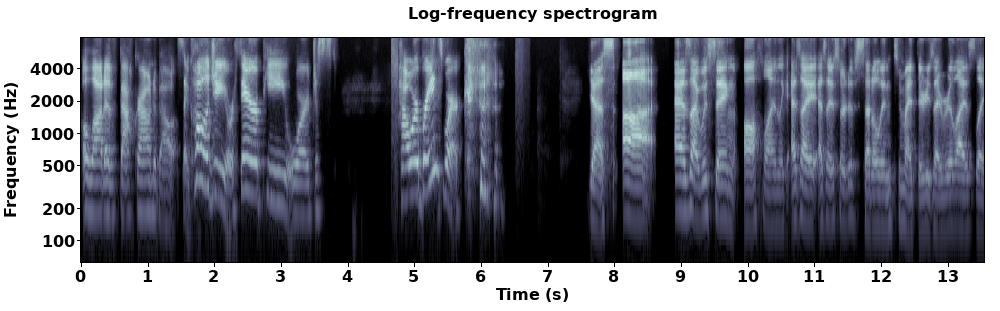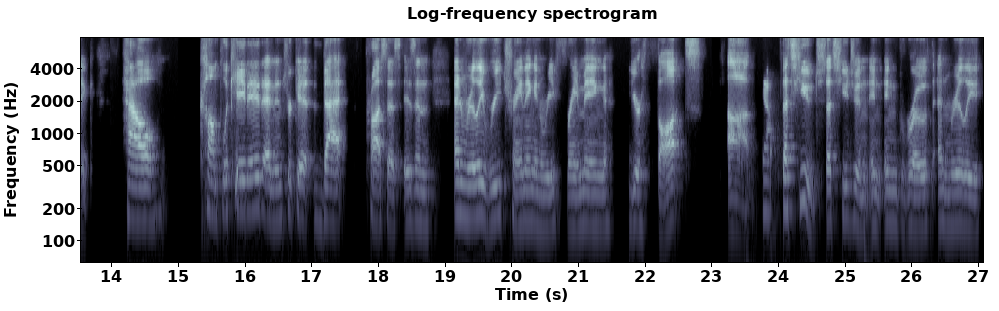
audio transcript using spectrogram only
a lot of background about psychology or therapy or just how our brains work. yes. Uh, as I was saying offline, like as I as I sort of settle into my 30s, I realized like how complicated and intricate that process is and and really retraining and reframing your thoughts. Uh yeah, that's huge. That's huge in, in in growth and really,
